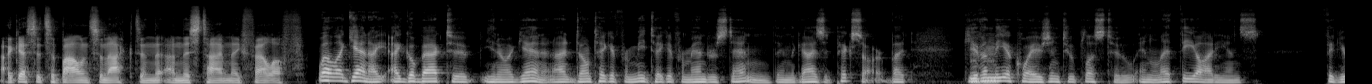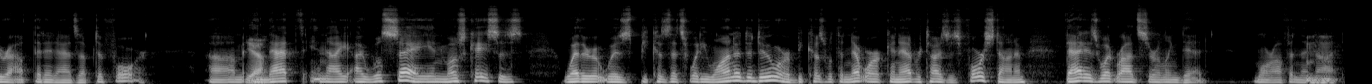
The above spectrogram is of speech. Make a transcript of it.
I guess it's a balancing act, and and this time they fell off. Well, again, I, I go back to you know again, and I don't take it from me, take it from Andrew Stanton and the guys at Pixar. But Give mm-hmm. the equation two plus two and let the audience figure out that it adds up to four. Um, yeah. And that, and I, I will say, in most cases, whether it was because that's what he wanted to do or because what the network and advertisers forced on him, that is what Rod Serling did more often than mm-hmm. not.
